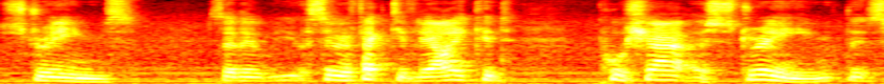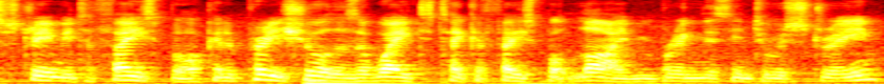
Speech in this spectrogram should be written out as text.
streams. So that so effectively, I could push out a stream that's streaming to Facebook, and I'm pretty sure there's a way to take a Facebook Live and bring this into a stream.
